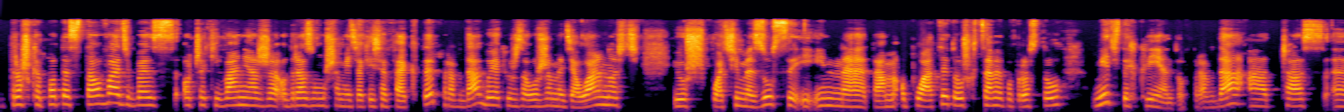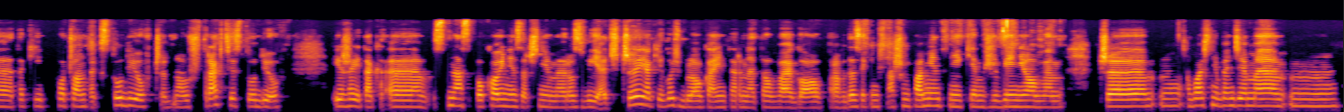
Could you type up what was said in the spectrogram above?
troszkę potestować bez oczekiwania, że od razu muszę mieć jakieś efekty, prawda? Bo jak już założymy działalność, już płacimy ZUSy i inne tam opłaty, to już chcemy po prostu mieć tych klientów, prawda? A czas, e, taki początek studiów, czy no już w trakcie studiów, jeżeli tak e, na spokojnie zaczniemy rozwijać, czy jakiegoś bloga internetowego, prawda, z jakimś naszym pamiętnikiem żywieniowym, czy mm, właśnie będziemy mm,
